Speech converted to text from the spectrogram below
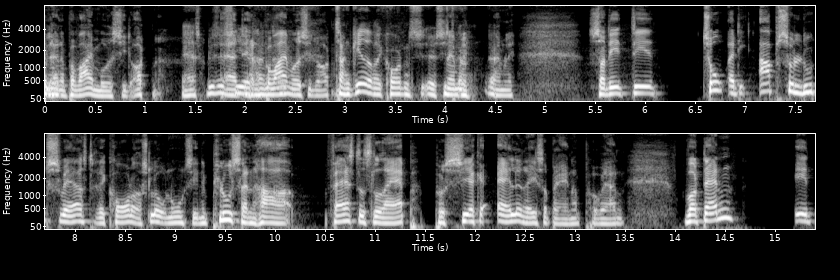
syv nu. han er på vej mod sit 8. Ja, jeg skulle lige så Ja, sige, han at er på vej mod sit 8. tangerede rekorden sidste Nemlig, gang. ja. nemlig. Så det, det to af de absolut sværeste rekorder at slå nogensinde. Plus han har fastest lap på cirka alle racerbaner på verden. Hvordan, et,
